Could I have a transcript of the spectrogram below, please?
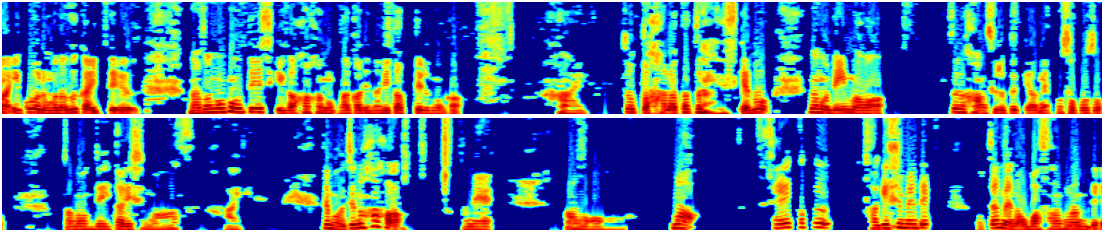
販イコール無駄遣いっていう謎の方程式が母の中で成り立ってるのが、はい。ちょっと腹立つんですけど、なので今は通販するときはね、こそこそ頼んでいたりします。はい。でもうちの母ね、あのまあ、性格激しめで、お茶目なおばさんなんで、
